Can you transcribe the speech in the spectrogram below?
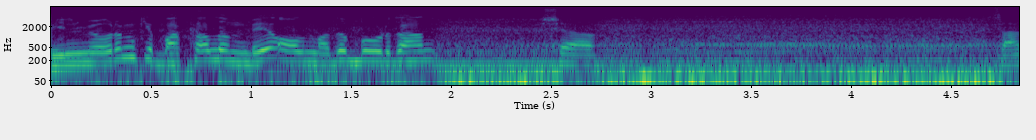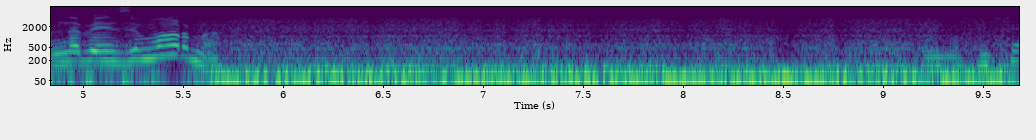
Bilmiyorum ki bakalım bir olmadı buradan şey. Sende benzin var mı?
